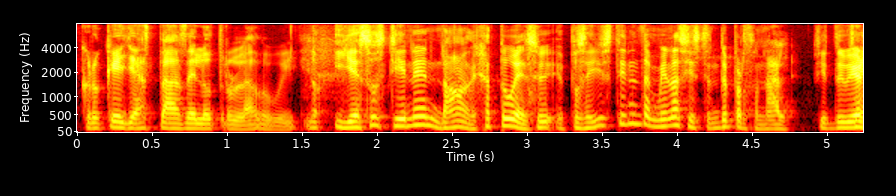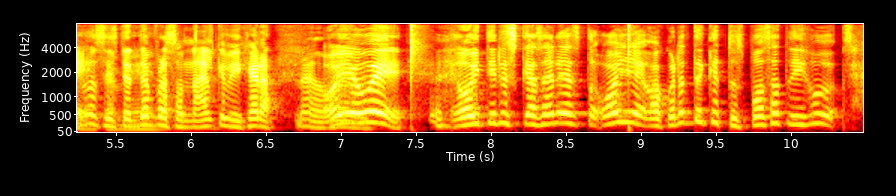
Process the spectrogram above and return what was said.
creo que ya estás del otro lado, güey. y esos tienen, no, deja tú eso, pues ellos tienen también asistente personal. Si tuvieran un asistente personal que me dijera, oye, güey, hoy tienes que hacer esto, oye, acuérdate que tu esposa te dijo, o sea,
